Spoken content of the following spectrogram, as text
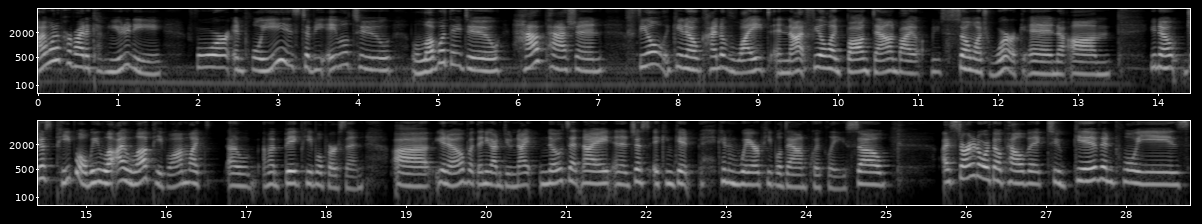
I want to provide a community for employees to be able to love what they do, have passion, feel, you know, kind of light and not feel like bogged down by so much work and um you know, just people. We lo- I love people. I'm like I, I'm a big people person. uh, you know, but then you got to do night notes at night and it just it can get it can wear people down quickly. So I started orthopelvic to give employees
